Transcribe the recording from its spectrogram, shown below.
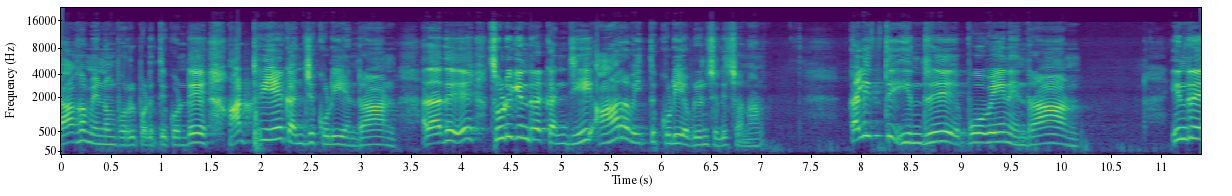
தாகம் என்னும் பொருள்படுத்தி கொண்டு ஆற்றியே கஞ்சி குடி என்றான். அதாவது சுடுகின்ற கஞ்சி ஆற வைத்து குடி அப்படின்னு சொல்லி சொன்னான். கழித்து இன்று போவேன் என்றான். இன்று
